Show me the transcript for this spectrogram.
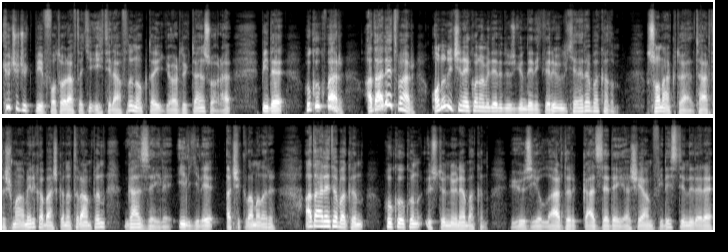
küçücük bir fotoğraftaki ihtilaflı noktayı gördükten sonra bir de hukuk var, adalet var, onun için ekonomileri düzgün dedikleri ülkelere bakalım. Son aktüel tartışma Amerika Başkanı Trump'ın Gazze ile ilgili açıklamaları. Adalete bakın, hukukun üstünlüğüne bakın. Yüzyıllardır Gazze'de yaşayan Filistinlilere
